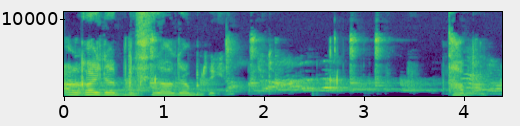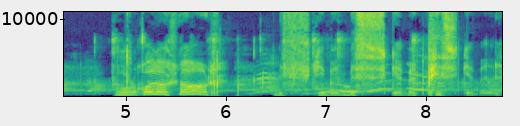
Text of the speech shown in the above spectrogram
Arkadaşlar bir silah alacağım buradaki. Tamam. Arkadaşlar. Mis gibi mis gibi pis gibi.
